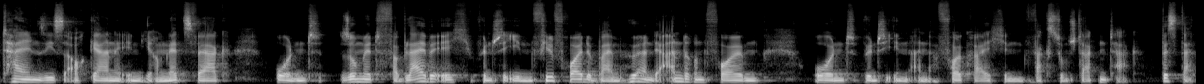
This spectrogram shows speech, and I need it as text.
teilen Sie es auch gerne in Ihrem Netzwerk. Und somit verbleibe ich, wünsche Ihnen viel Freude beim Hören der anderen Folgen und wünsche Ihnen einen erfolgreichen, wachstumsstarken Tag. Bis dann.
